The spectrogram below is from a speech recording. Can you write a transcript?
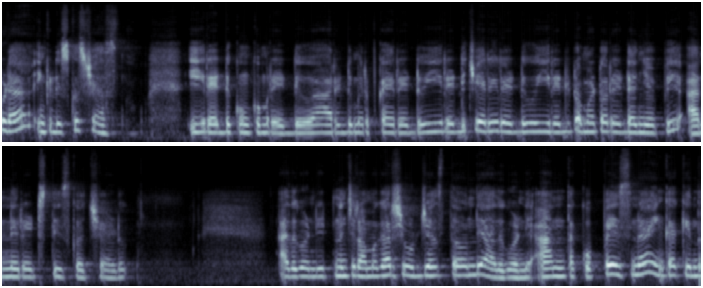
కూడా ఇంకా డిస్కస్ చేస్తున్నాం. ఈ రెడ్ కుంకుమ రెడ్ ఆ రెడ్ మిరపకాయ రెడ్ ఈ రెడ్ చెర్రీ రెడ్ ఈ రెడ్ టొమాటో రెడ్ అని చెప్పి అన్ని రెడ్స్ తీసుకొచ్చాడు. అదిగోండి ఇటు నుంచి రమ్మగారు షూట్ చేస్తూ ఉంది అదిగోండి అంత కుప్పేసినా ఇంకా కింద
